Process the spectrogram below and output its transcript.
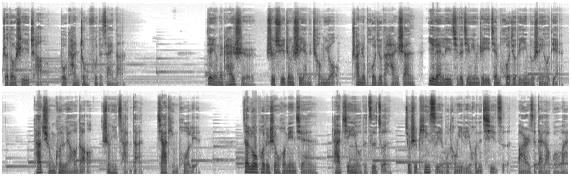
这都是一场不堪重负的灾难。电影的开始是徐峥饰演的程勇，穿着破旧的汗衫，一脸戾气地经营着一间破旧的印度神油店。他穷困潦倒，生意惨淡，家庭破裂，在落魄的生活面前，他仅有的自尊就是拼死也不同意离婚的妻子把儿子带到国外。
